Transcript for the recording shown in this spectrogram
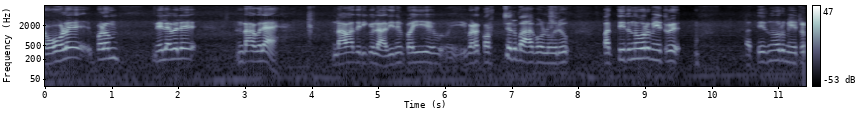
ടോൾ ഇപ്പോഴും നിലവിൽ ഉണ്ടാകൂലേ ഉണ്ടാവാതിരിക്കില്ല അതിനിപ്പോൾ ഈ ഇവിടെ കുറച്ചൊരു ഭാഗമുള്ളൂ ഒരു പത്തിരുന്നൂറ് മീറ്റർ പത്തിരുന്നൂറ് മീറ്റർ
